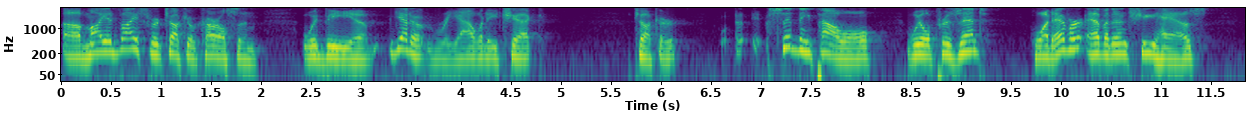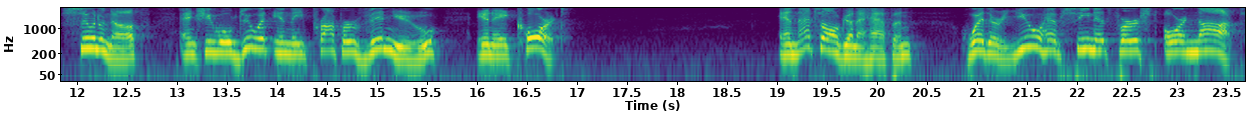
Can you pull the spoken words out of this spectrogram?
uh, my advice for Tucker Carlson would be uh, get a reality check, Tucker. Sidney Powell will present whatever evidence she has soon enough and she will do it in the proper venue in a court. And that's all going to happen whether you have seen it first or not.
